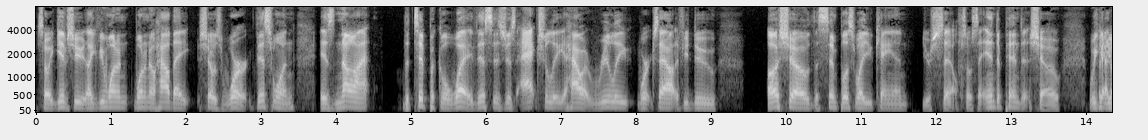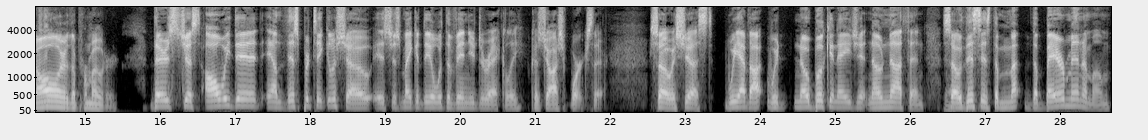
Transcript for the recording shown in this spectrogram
so it gives you like if you want to want to know how they shows work. This one is not the typical way. This is just actually how it really works out if you do a show the simplest way you can yourself. So it's an independent show. We So got y'all are the promoter. there's just all we did on this particular show is just make a deal with the venue directly because Josh works there. So it's just we have a, we no booking agent, no nothing. Yeah. So this is the the bare minimum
